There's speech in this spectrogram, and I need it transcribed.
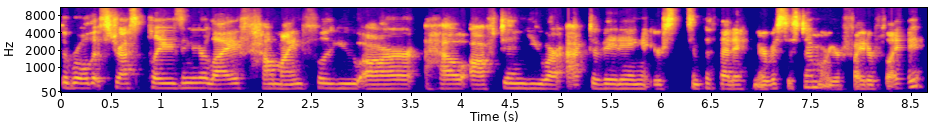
the role that stress plays in your life, how mindful you are, how often you are activating your sympathetic nervous system or your fight or flight,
